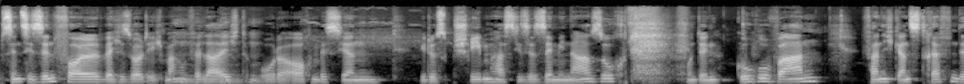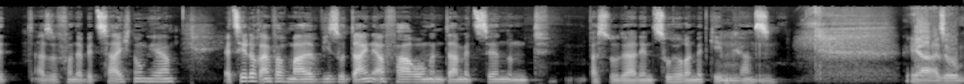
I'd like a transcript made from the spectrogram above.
sind sie sinnvoll? Welche sollte ich machen mhm. vielleicht? Mhm. Oder auch ein bisschen, wie du es beschrieben hast, diese Seminarsucht und den Guru-Wahn fand ich ganz treffend, also von der Bezeichnung her. Erzähl doch einfach mal, wie so deine Erfahrungen damit sind und was du da den Zuhörern mitgeben mhm. kannst. Ja, also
